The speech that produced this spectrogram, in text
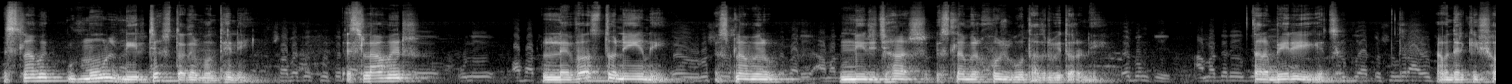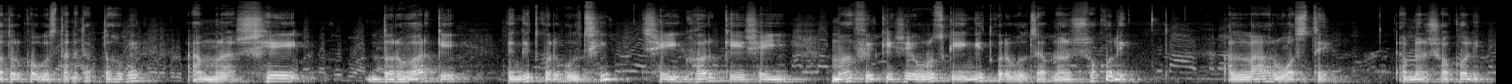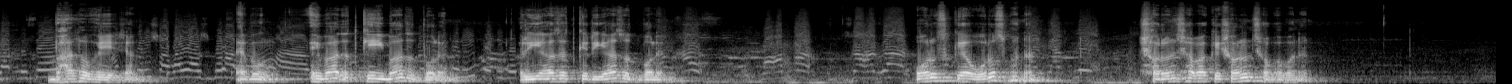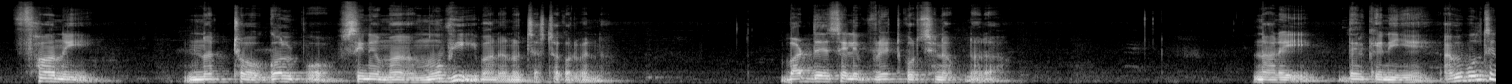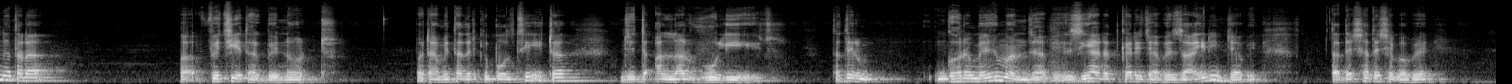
ইসলামিক মূল নির্যাস তাদের মধ্যে নেই। ইসলামের লেবাস তো নেই নেই। ইসলামের নির্যাস, ইসলামের খুশবু তাদের ভিতরে নেই এবং কি আমাদের এই যে তারা বেরিয়ে গেছে। আমাদেরকে সতর্ক অবস্থানে থাকতে হবে। আমরা সেই দরবারকে ইঙ্গিত করে বলছি সেই ঘরকে সেই মাহফিলকে সেই ওরসকে ইঙ্গিত করে বলছে আপনারা সকলে আল্লাহর ওয়াস্তে আপনারা সকলে ভালো হয়ে যান এবং ইবাদতকে ইবাদত বলেন রিয়াজতকে রিয়াজত বলেন ওরসকে ওরস বানান। স্মরণ সভাকে স্মরণ সভা বানান। ফানি, নাট্য, গল্প, সিনেমা, মুভি বানানোর চেষ্টা করবেন না। বার্থডে সেলিব্রেট করছেন আপনারা। নারীদেরকে নিয়ে। আমি বলছি না তারা পিছিয়ে থাকবে নট বাট আমি তাদেরকে বলছি এটা যেটা আল্লাহর বলির তাদের ঘরে মেহমান যাবে জিয়ারতকারী যাবে জাইরিন যাবে, তাদের সাথে সেভাবে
